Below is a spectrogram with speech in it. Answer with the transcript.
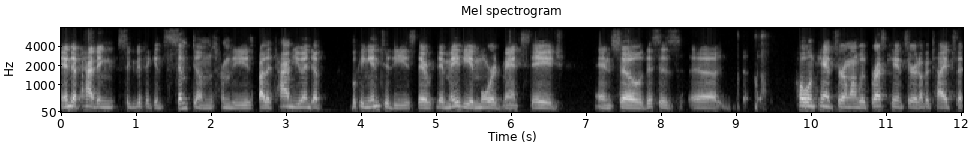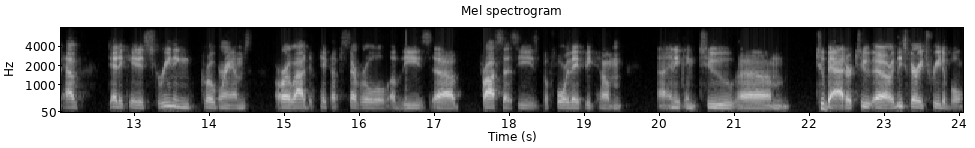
end up having significant symptoms from these, by the time you end up looking into these, there there may be a more advanced stage. And so this is uh, colon cancer, along with breast cancer and other types that have dedicated screening programs, are allowed to pick up several of these uh, processes before they've become uh, anything too um, too bad or too uh, or at least very treatable.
